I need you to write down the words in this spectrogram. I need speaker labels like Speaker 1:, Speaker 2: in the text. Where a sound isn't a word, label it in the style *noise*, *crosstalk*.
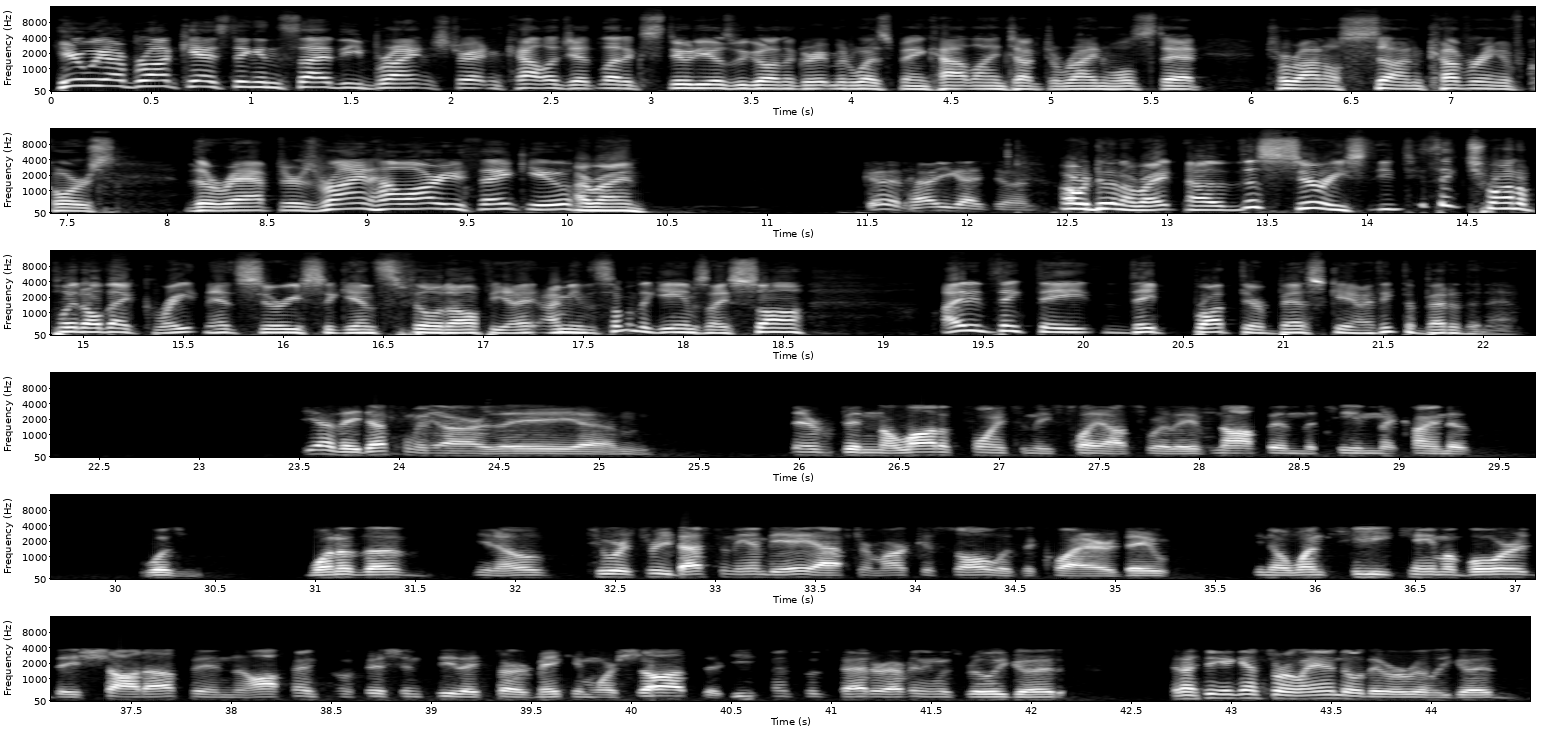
Speaker 1: Here we are broadcasting inside the Bryant Stratton College Athletic Studios. We go on the Great Midwest Bank Hotline, talk to Ryan Wolstat, Toronto Sun, covering, of course, the Raptors. Ryan, how are you? Thank you.
Speaker 2: Hi, Ryan.
Speaker 3: Good. How are you guys doing?
Speaker 2: Oh, we're doing all right. Uh, this series, do you think Toronto played all that great in that series against Philadelphia? I, I mean, some of the games I saw, I didn't think they they brought their best game. I think they're better than that.
Speaker 3: Yeah, they definitely are. They um, there have been a lot of points in these playoffs where they've not been the team that kind of was one of the you know two or three best in the NBA after Marc Gasol was acquired. They you know, once he came aboard, they shot up in offensive efficiency. They started making more shots. Their defense was better. Everything was really good. And I think against Orlando, they were really good.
